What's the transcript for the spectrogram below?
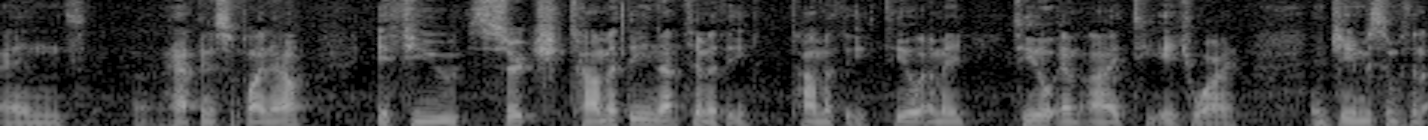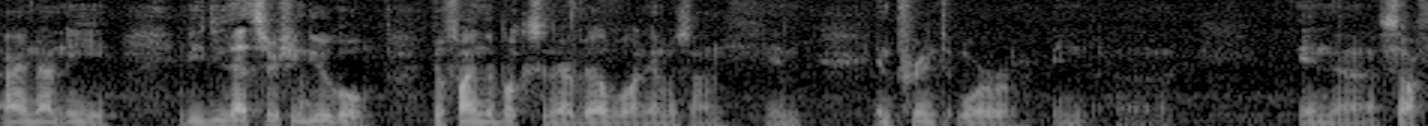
and uh, Happiness Supply Now. If you search Timothy, not Timothy, Timothy, T O M A T O M I T H Y, and Jameson with an I, not an E. If you do that search in Google, you'll find the books, and they're available on Amazon in in print or in uh, in uh, soft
